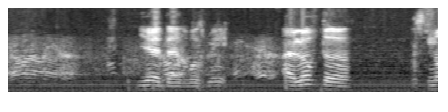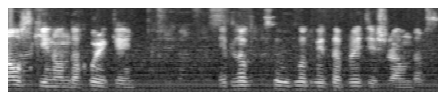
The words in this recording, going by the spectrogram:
Elevator. Yeah, that was me. I love the snow skin on the Hurricane. I should have gone for this. It looked so good with the British roundels.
